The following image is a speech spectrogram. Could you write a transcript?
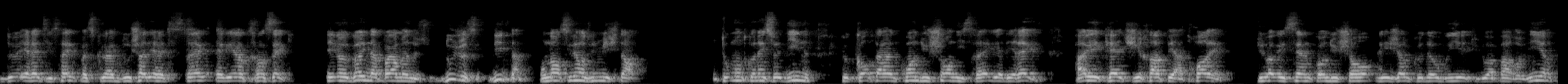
de Eretz Israël parce que l'Akdusha d'Eretz Israël, elle est intrinsèque. Et le goy n'a pas la main dessus. D'où je sais. Dites on a enseigné dans une Mishnah. Tout le monde connaît ce din que quand tu as un coin du champ d'Israël, il y a des règles. et à trois règles. Tu dois laisser un coin du champ. Les gens que tu as oubliés, tu ne dois pas revenir.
